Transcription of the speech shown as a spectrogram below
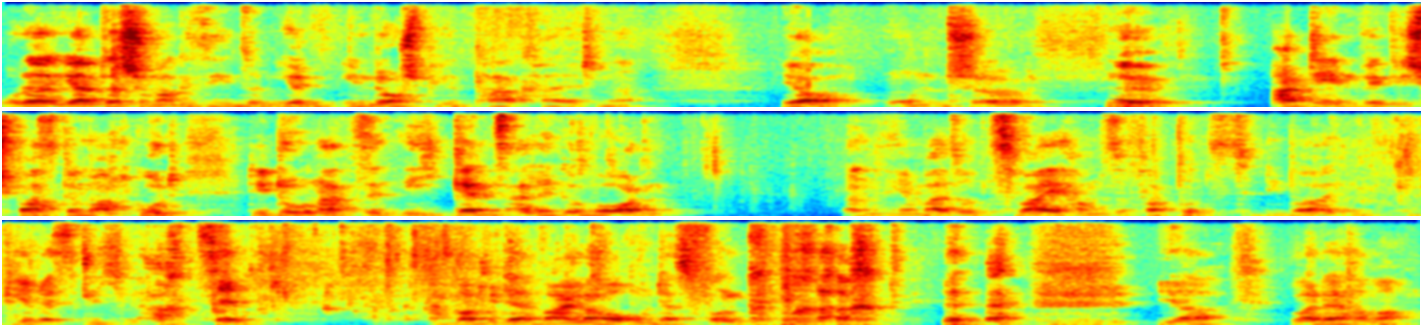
Oder ihr habt das schon mal gesehen, so ein Indoor-Spielpark halt. Ne? Ja, und äh, nö, hat denen wirklich Spaß gemacht. Gut, die Donuts sind nicht ganz alle geworden. Die haben also zwei haben sie verputzt, die beiden. Die restlichen 18 haben wir mittlerweile auch unter das Volk gebracht. ja, war der Hammer.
